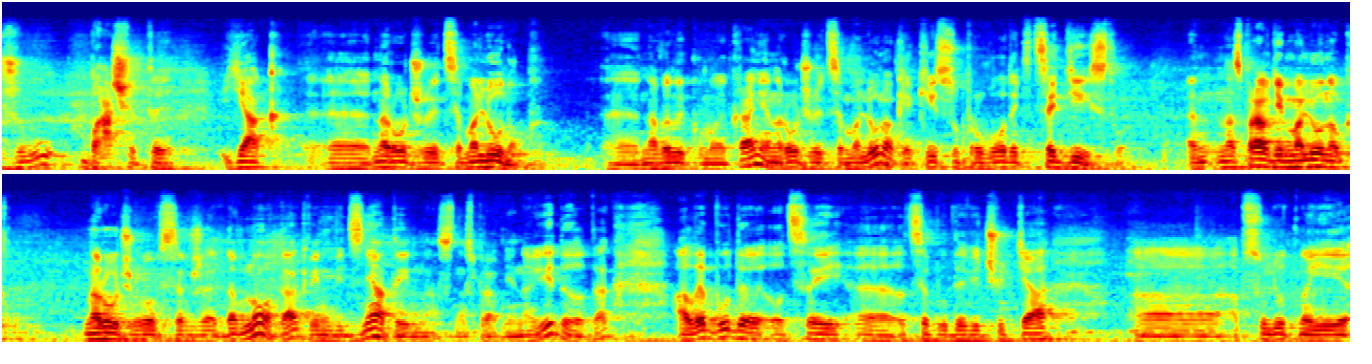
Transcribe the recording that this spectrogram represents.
вживу бачити, як е, народжується малюнок. Е, На великому екрані народжується малюнок, який супроводить це дійство. Е, Насправді малюнок народжувався вже давно, так? Він відзнятий в нас насправді на відео, так? Але буде оцей, е, оце буде відчуття е, абсолютної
